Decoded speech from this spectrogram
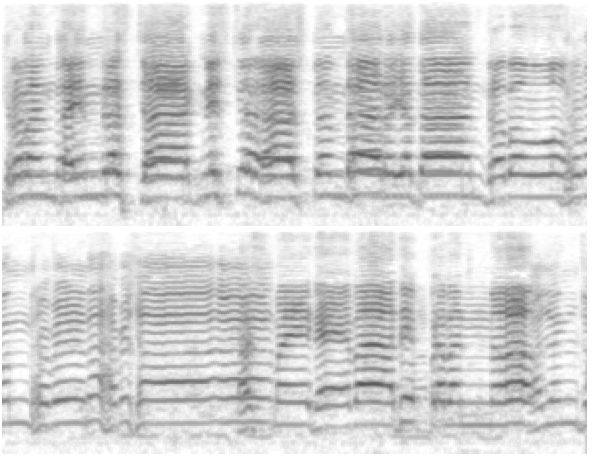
ध्रुवन्दैन्द्रश्चाग्निश्च राष्ट्रम् धारयतान् ध्रुवम् ध्रुवम् ध्रुवेण हविषा। तस्मै देवाधिप्रवन्न। अयम् च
